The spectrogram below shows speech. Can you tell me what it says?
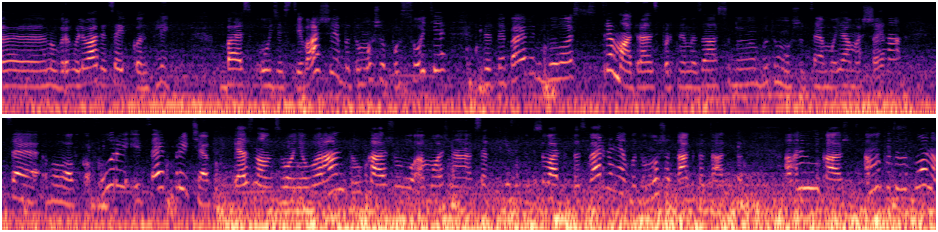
е, ну, врегулювати цей конфлікт без участі вашої, бо тому що по суті ДТП відбулося з трьома транспортними засобами, бо тому що це моя машина, це головка фури і це причеп. Я знов дзвоню в оранту, кажу, а можна все-таки зафіксувати то звернення, бо тому що так-то, так-то. А вони мені кажуть, а ми по телефону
